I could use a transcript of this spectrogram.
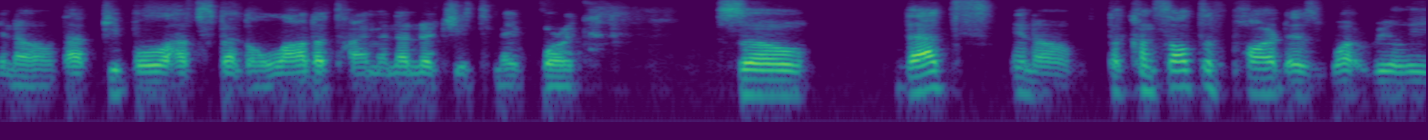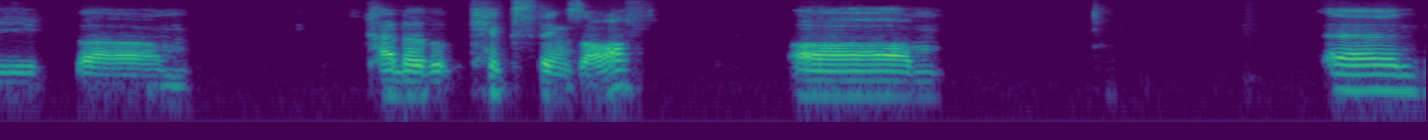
you know, that people have spent a lot of time and energy to make work. So that's you know the consultative part is what really um, kind of kicks things off. Um, and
